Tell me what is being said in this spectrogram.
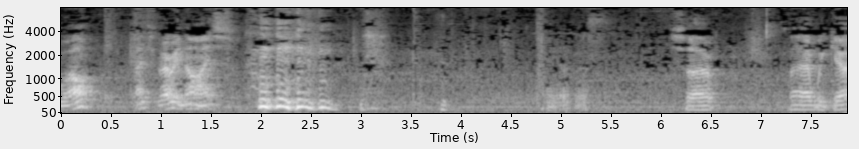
Well, that's very nice. I got this. So there we go.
